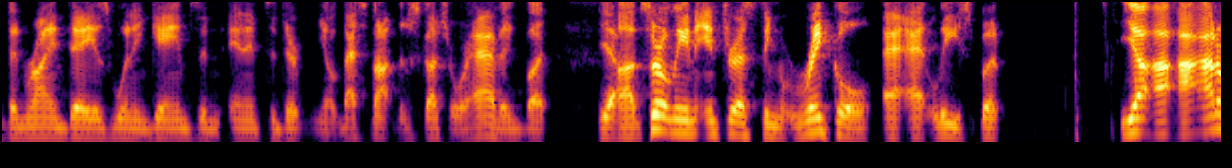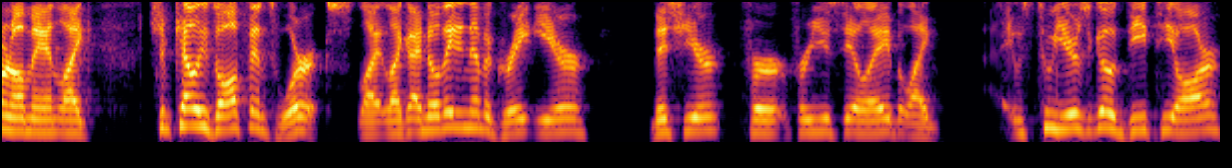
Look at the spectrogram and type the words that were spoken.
then Ryan Day is winning games, and and it's a different. You know, that's not the discussion we're having, but yeah, uh, certainly an interesting wrinkle at, at least. But yeah, I, I don't know, man. Like Chip Kelly's offense works. Like like I know they didn't have a great year this year for for UCLA, but like it was two years ago. DTR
